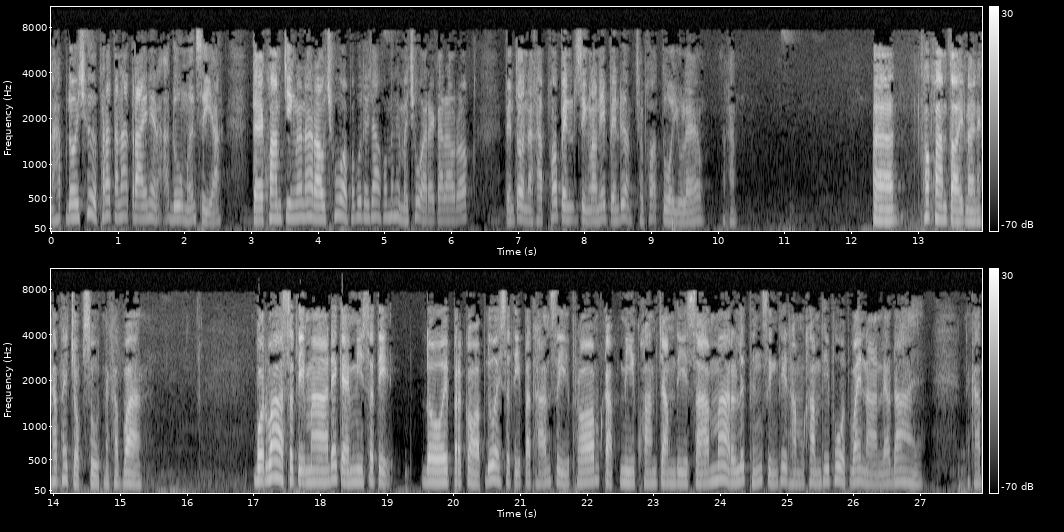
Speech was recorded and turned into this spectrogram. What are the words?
นะครับ โดยชื่อพระตนะตรัยเนี่ยดูเหมือนเสีย แต่ความจริงแล้วนะเราชั่ว พระพุทธเจ้าเขาไม่ได้มาชั่วอะไรกับเราหรอกเป็นต้นนะครับ เพราะเป็นสิ่งเหล่านี้เป็นเรื่องเฉพาะตัวอยู่แล้วนะครับข้อความต่ออีกหน่อยนะครับ ให้จบสูตรนะครับว่า บทว่าสติมาได้แก่มีสติ โดยประกอบด้วยสติปัฏฐานสี่พร้อมกับมีความจำดีสามารถระลึกถึงสิ่งที่ทำคำที่พูดไว้นานแล้วได้นะครับ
